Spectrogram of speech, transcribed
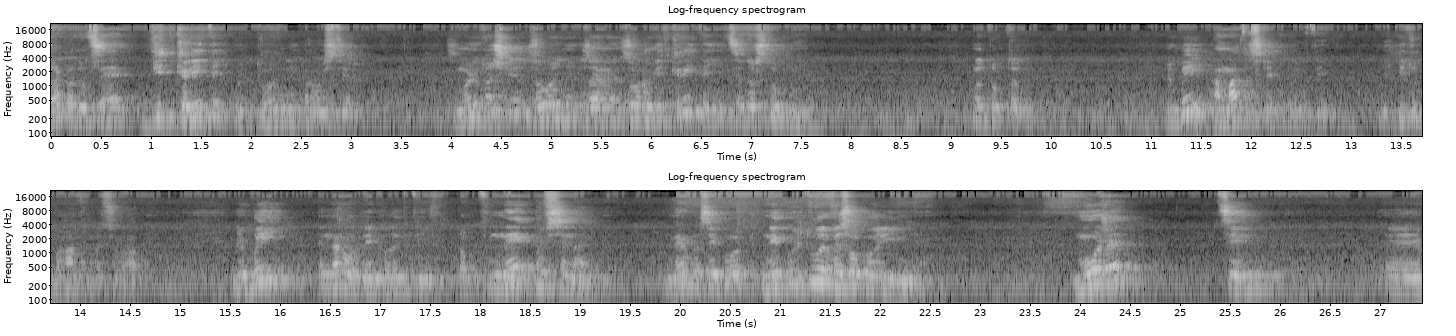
закладу це відкритий культурний простір. З моєї точки зору, відкритий це доступний. Ну, тобто, Любий аматорський колектив, який тут багато працював, любий народний колектив, тобто не професіональний, не, високо, не культури високого рівня, може цим, е,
